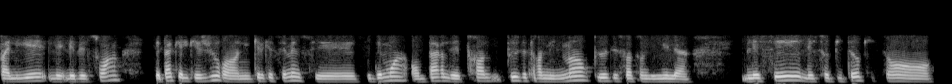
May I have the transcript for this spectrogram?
pallier les, les besoins, c'est pas quelques jours, ni quelques semaines, c'est des mois. On parle de 30, plus de 30 000 morts, plus de 70 000 blessés, les hôpitaux qui sont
